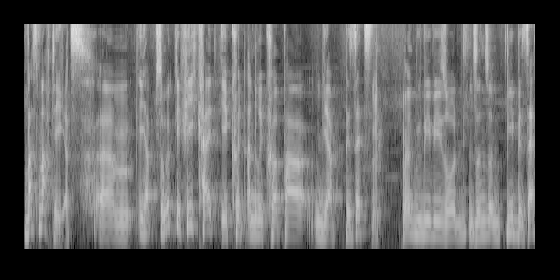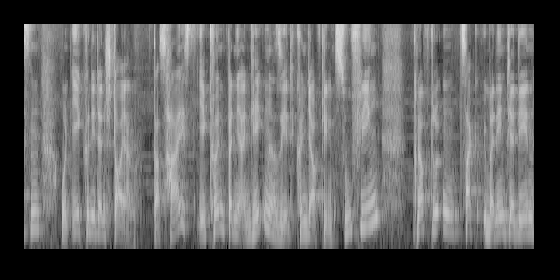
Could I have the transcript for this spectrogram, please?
was macht ihr jetzt? Ähm, ihr habt zum Glück die Fähigkeit, ihr könnt andere Körper ja, besetzen. Ne, wie, wie, wie, so, sind so wie besessen und ihr könnt die dann steuern. Das heißt, ihr könnt, wenn ihr einen Gegner seht, könnt ihr auf den zufliegen, Knopf drücken, zack, übernehmt ihr den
